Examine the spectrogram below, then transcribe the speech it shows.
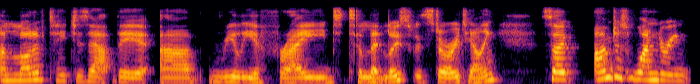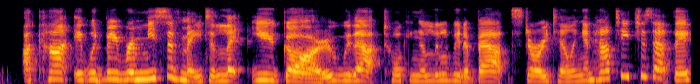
a lot of teachers out there are really afraid to let mm. loose with storytelling. So I'm just wondering I can't, it would be remiss of me to let you go without talking a little bit about storytelling and how teachers out there.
